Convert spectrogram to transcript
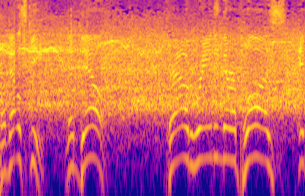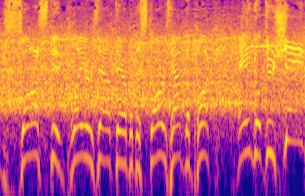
Pavelski, Lindell, crowd raining their applause. Exhausted players out there, but the Stars have the puck. Angle Duchene,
